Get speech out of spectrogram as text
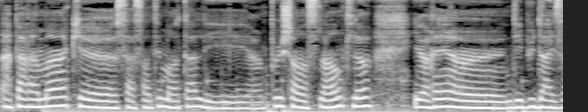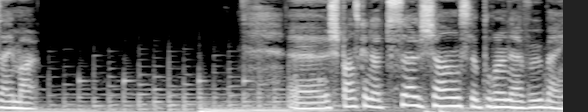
Apparemment que sa santé mentale est un peu chancelante. Il aurait un début d'Alzheimer. Euh, je pense que notre seule chance pour un aveu, ben,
